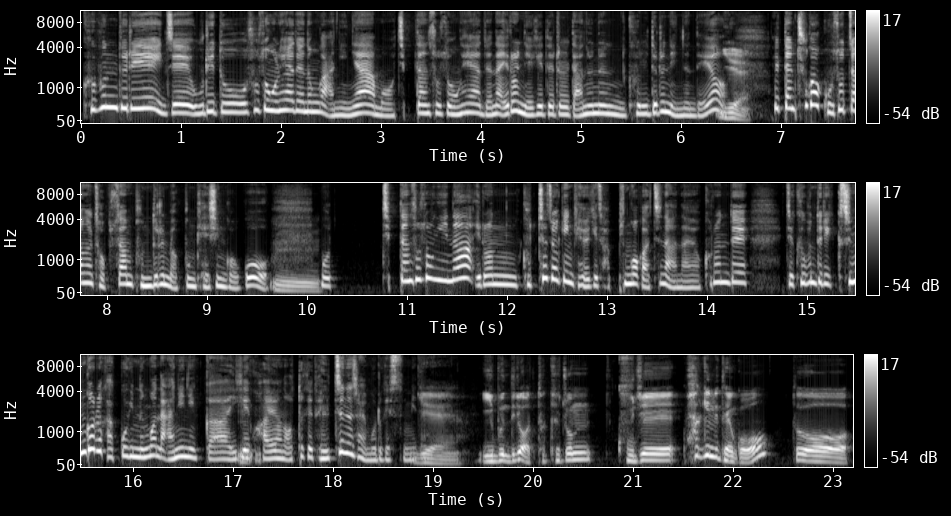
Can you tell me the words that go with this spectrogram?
그분들이 이제 우리도 소송을 해야 되는 거 아니냐, 뭐 집단 소송 해야 되나 이런 얘기들을 나누는 글들은 있는데요. 예. 일단 추가 고소장을 접수한 분들은 몇 분 계신 거고, 음. 뭐 집단 소송이나 이런 구체적인 계획이 잡힌 것 같지는 않아요. 그런데 이제 그분들이 증거를 갖고 있는 건 아니니까 이게 음. 과연 어떻게 될지는 잘 모르겠습니다. 예. 이분들이 어떻게 좀 구제 확인이 되고 또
